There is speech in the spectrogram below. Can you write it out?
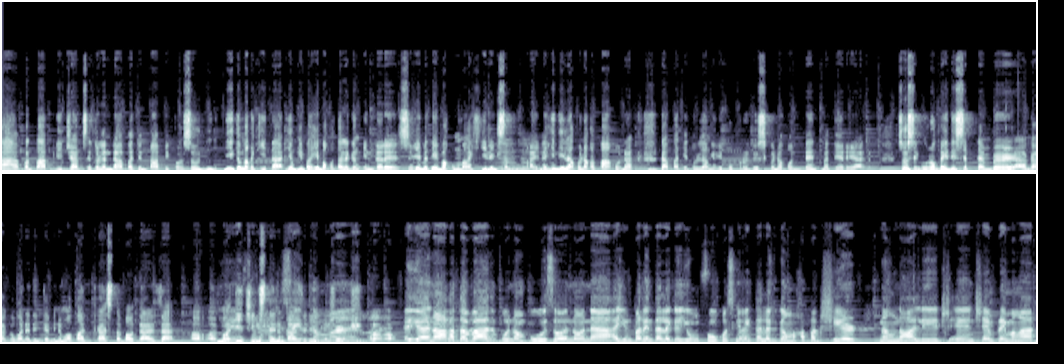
uh, pag puppy jobs, ito lang dapat yung topic ko. So dito makikita, yung iba-iba ko talagang interest. Yung iba't iba kong mga hilig sa mm-hmm. buhay na hindi lang ako nakapako na dapat ito lang yung ipoproduce ko na content material. So siguro by this September, uh, gagawa na din kami ng mga podcast about uh, that. Uh, uh, mga yes, teachings din ng Catholic naman. Church. Uh-huh. Ayan, nakakataba po ng puso no, na ayun pa rin talaga yung focus nyo ay talagang makapag-share ng knowledge and syempre mga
